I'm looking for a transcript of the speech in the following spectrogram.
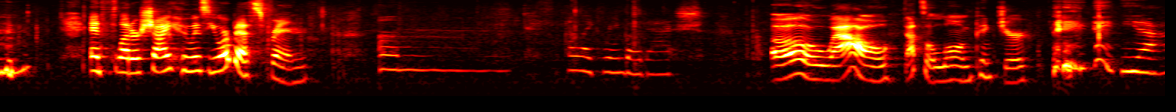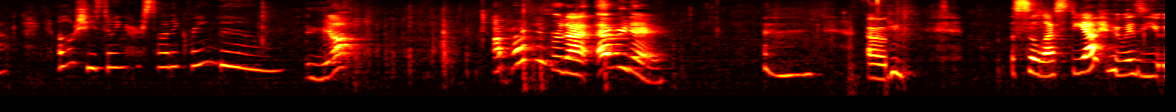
and Fluttershy, who is your best friend? Um, I like Rainbow Dash. Oh, wow. That's a long picture. yeah. Oh, she's doing her Sonic Rainbow. Yep. I practice for that every day. Um, Celestia, who is you?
